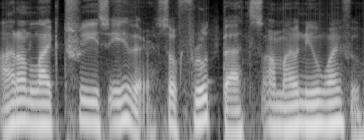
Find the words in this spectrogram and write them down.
I don't like trees either, so fruit bats are my new waifu.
